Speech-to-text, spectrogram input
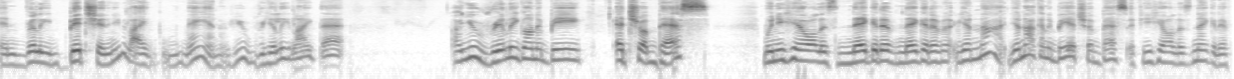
and really bitching. You like, man, are you really like that? Are you really going to be at your best when you hear all this negative, negative? You're not. You're not going to be at your best if you hear all this negative.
